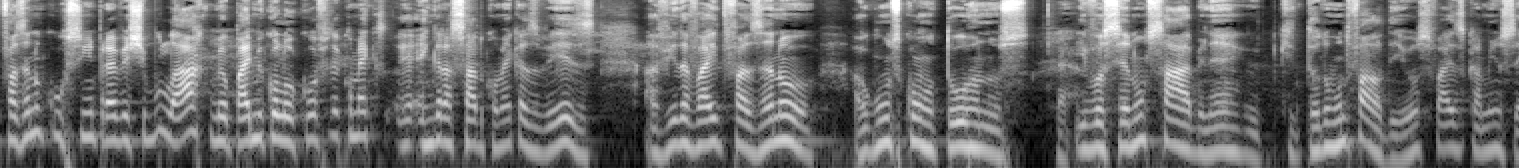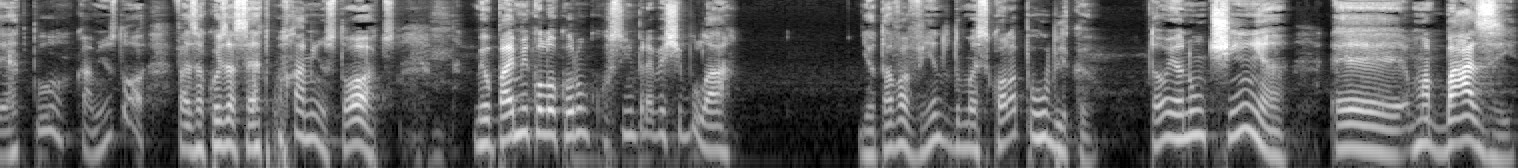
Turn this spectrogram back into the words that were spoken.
fazendo um cursinho pré-vestibular, meu pai me colocou, eu falei, como é que. É é engraçado como é que às vezes a vida vai fazendo alguns contornos É. e você não sabe, né? Que todo mundo fala, Deus faz o caminho certo por caminhos tortos. Faz a coisa certa por caminhos tortos. Meu pai me colocou num cursinho pré-vestibular. E eu tava vindo de uma escola pública. Então eu não tinha é, uma base.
